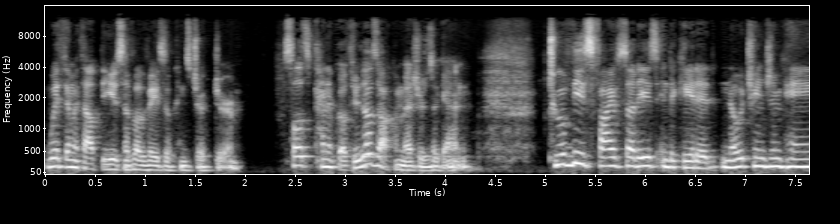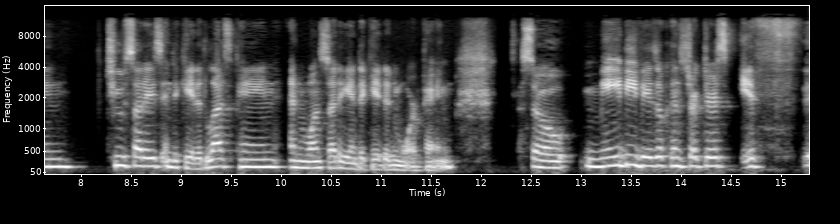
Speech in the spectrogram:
with and without the use of a vasoconstrictor. So let's kind of go through those outcome measures again. Two of these five studies indicated no change in pain, two studies indicated less pain, and one study indicated more pain. So maybe vasoconstrictors, if uh,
